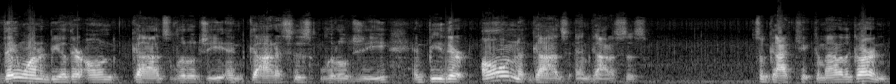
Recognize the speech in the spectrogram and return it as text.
They wanted to be their own gods, little g, and goddesses, little g, and be their own gods and goddesses. So God kicked them out of the garden.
